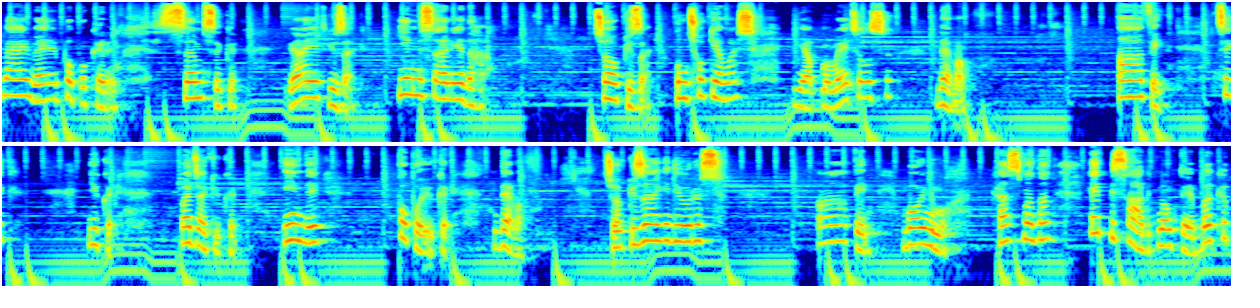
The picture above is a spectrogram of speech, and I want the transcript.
Ver ve popo karın. Sımsıkı. Gayet güzel. 20 saniye daha. Çok güzel. Bunu çok yavaş yapmamaya çalışın. Devam. Aferin. Tık. Yukarı. Bacak yukarı. İndir. Popo yukarı. Devam. Çok güzel gidiyoruz. Aferin. Boynumu kasmadan hep bir sabit noktaya bakıp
